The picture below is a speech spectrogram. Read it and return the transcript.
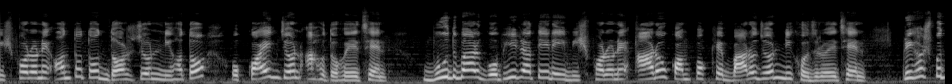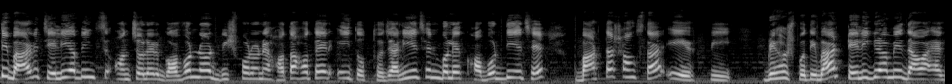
বিস্ফোরণে অন্তত জন নিহত ও কয়েকজন আহত হয়েছেন। বুধবার গভীর রাতের এই বিস্ফোরণে আরও কমপক্ষে বারো জন নিখোঁজ রয়েছেন। বৃহস্পতিবার চেলিয়াবিন্স অঞ্চলের গভর্নর বিস্ফোরণে হতাহতের এই তথ্য জানিয়েছেন বলে খবর দিয়েছে বার্তা সংস্থা এএফপি। বৃহস্পতিবার টেলিগ্রামে দেওয়া এক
